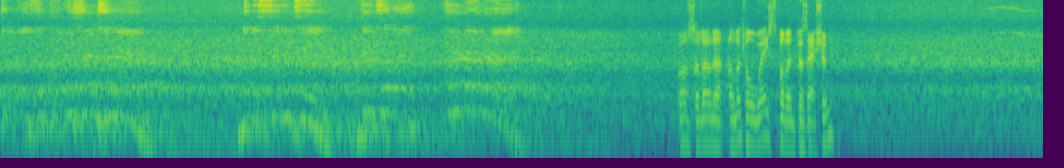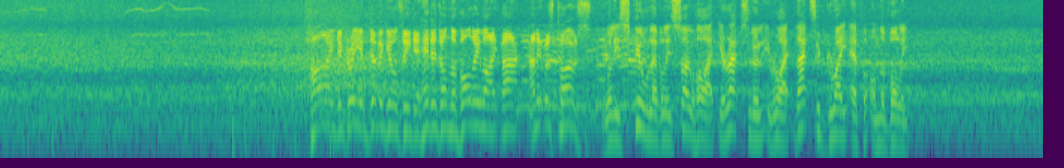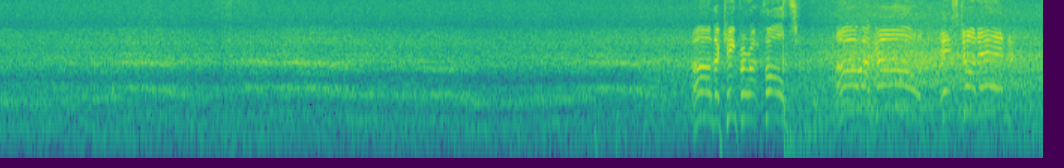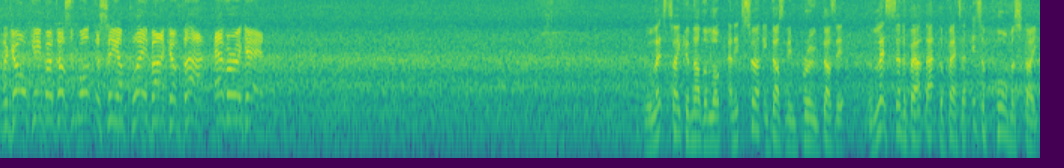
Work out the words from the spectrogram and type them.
Goal for Paris Saint-Germain. Number 17, Victor Ferreira. Barcelona a little wasteful in possession. High degree of difficulty to hit it on the volley like that, and it was close. Well, his skill level is so high. You're absolutely right. That's a great effort on the volley. Oh, the keeper at fault. Oh, a goal! It's gone in! The goalkeeper doesn't want to see a playback of that ever again. Well, let's take another look, and it certainly doesn't improve, does it? The less said about that, the better. It's a poor mistake.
